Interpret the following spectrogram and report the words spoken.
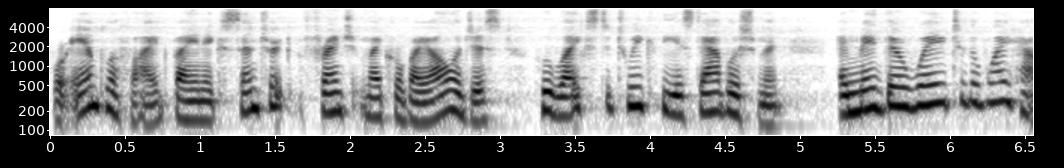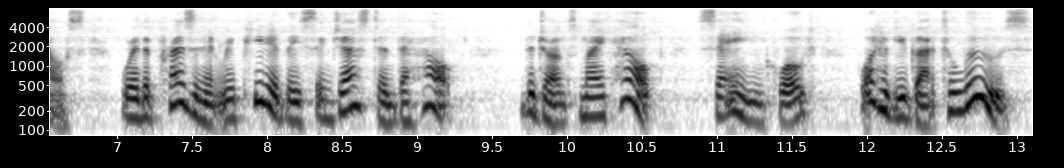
were amplified by an eccentric French microbiologist who likes to tweak the establishment, and made their way to the White House, where the president repeatedly suggested the help. The drugs might help, saying, quote, What have you got to lose?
